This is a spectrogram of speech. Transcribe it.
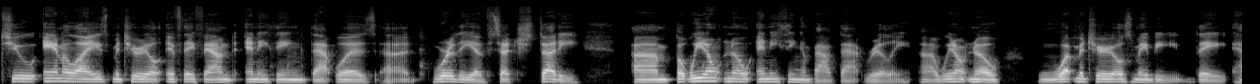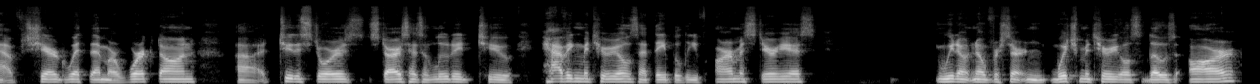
to analyze material if they found anything that was uh, worthy of such study. Um, but we don't know anything about that really. Uh, we don't know what materials maybe they have shared with them or worked on. Uh, to the stores, Stars has alluded to having materials that they believe are mysterious. We don't know for certain which materials those are.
